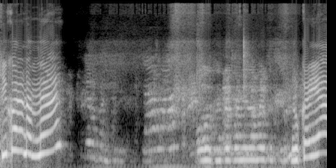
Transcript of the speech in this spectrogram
কি করেন আপনি? রুকাইয়া?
